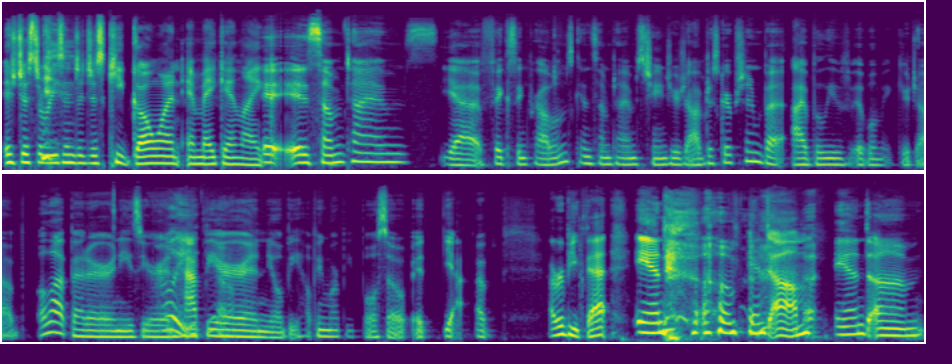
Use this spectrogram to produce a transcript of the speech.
it's just a reason to just keep going and making like It is sometimes, yeah, fixing problems can sometimes change your job description, but I believe it will make your job a lot better and easier Really, and happier, and you'll be helping more people. So it, yeah, I, I rebuke that. And, um, and um and um,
